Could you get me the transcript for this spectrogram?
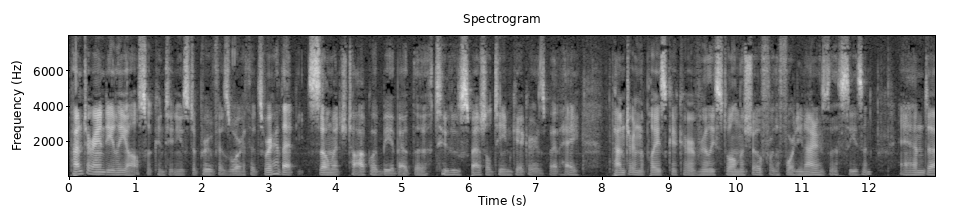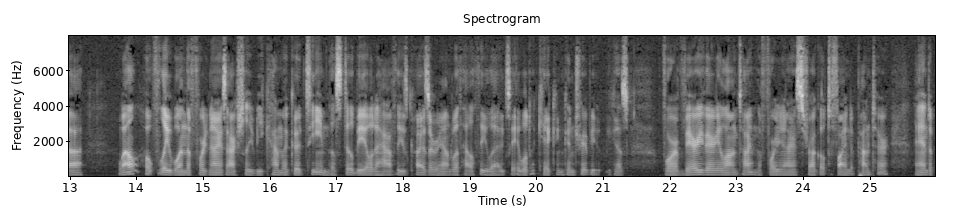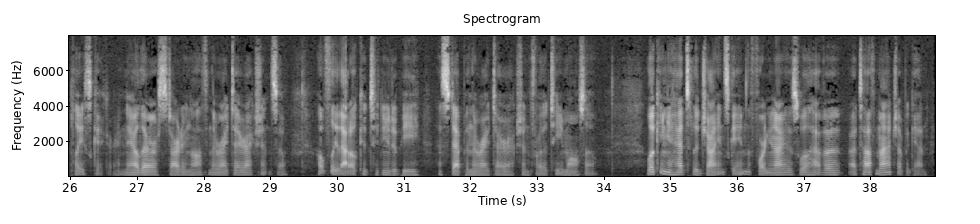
Punter Andy Lee also continues to prove his worth. It's rare that so much talk would be about the two special team kickers, but hey, the punter and the place kicker have really stolen the show for the 49ers this season. And, uh, well, hopefully when the 49ers actually become a good team, they'll still be able to have these guys around with healthy legs, able to kick and contribute, because for a very, very long time, the 49ers struggled to find a punter and a place kicker, and now they're starting off in the right direction. So hopefully that'll continue to be a step in the right direction for the team also. Looking ahead to the Giants game, the 49ers will have a, a tough matchup again.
